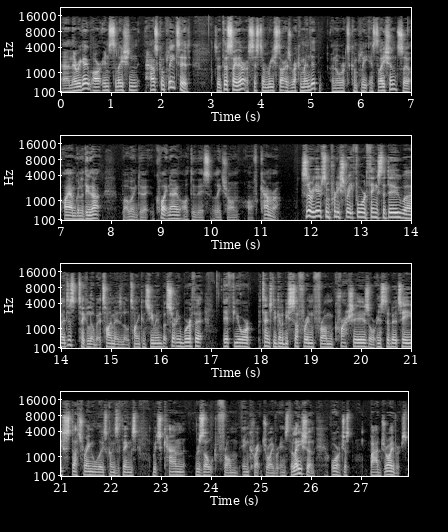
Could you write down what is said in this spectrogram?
And there we go, our installation has completed. So it does say there, a system restart is recommended in order to complete installation, so I am going to do that, but I won't do it quite now, I'll do this later on off camera. So there we go, some pretty straightforward things to do. Uh, it does take a little bit of time, it is a little time consuming, but certainly worth it if you're potentially going to be suffering from crashes or instability, stuttering, all those kinds of things, which can result from incorrect driver installation or just bad drivers.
